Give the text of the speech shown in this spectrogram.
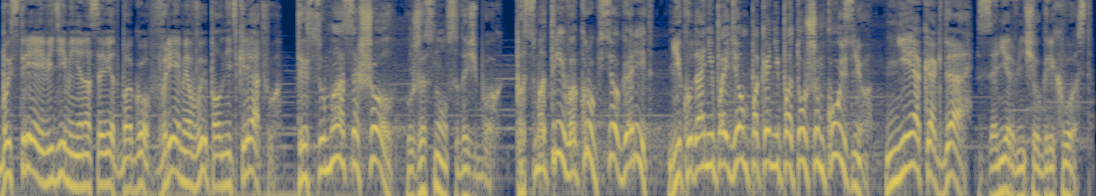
Быстрее веди меня на совет богов. Время выполнить клятву». «Ты с ума сошел?» — ужаснулся Дочбог. «Посмотри, вокруг все горит. Никуда не пойдем, пока не потушим кузню». «Некогда!» — занервничал Грехвост.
